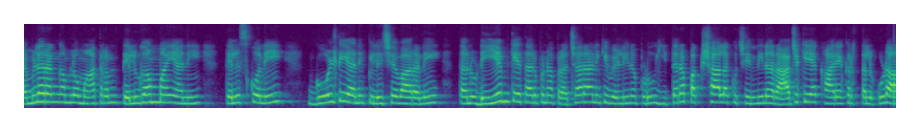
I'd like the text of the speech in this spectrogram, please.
తమిళ రంగంలో మాత్రం తెలుగు అమ్మాయి అని తెలుసుకొని గోల్టీ అని పిలిచేవారని తను డిఎంకే తరపున ప్రచారానికి వెళ్ళినప్పుడు ఇతర పక్షాలకు చెందిన రాజకీయ కార్యకర్తలు కూడా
